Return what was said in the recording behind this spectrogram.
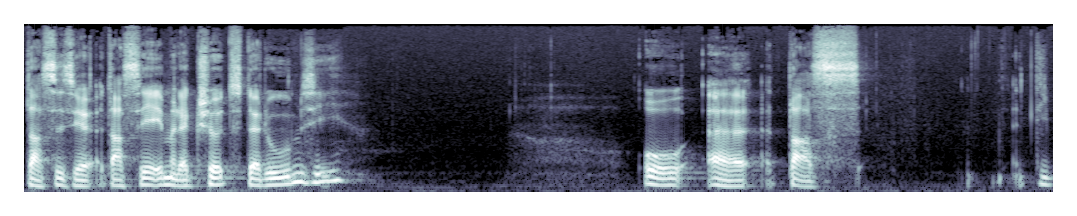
Dass sie, dass sie immer ein geschützter Raum sind. Und äh, dass die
